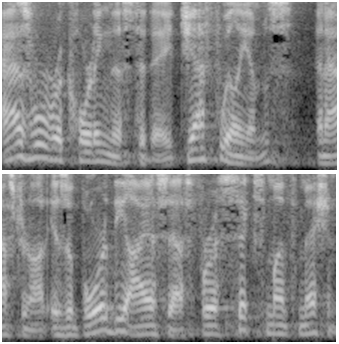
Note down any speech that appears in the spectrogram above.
As we're recording this today, Jeff Williams, an astronaut, is aboard the ISS for a six month mission.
